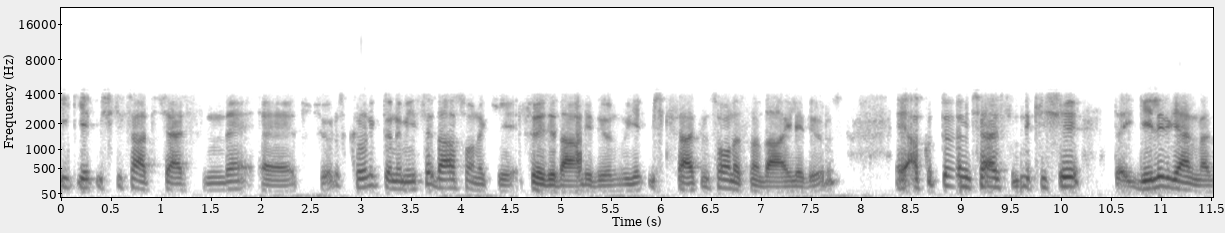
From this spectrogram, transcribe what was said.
ilk 72 saat içerisinde e, tutuyoruz. Kronik dönemi ise daha sonraki sürece dahil ediyoruz. Bu 72 saatin sonrasına dahil ediyoruz. E, akut dönem içerisinde kişi gelir gelmez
